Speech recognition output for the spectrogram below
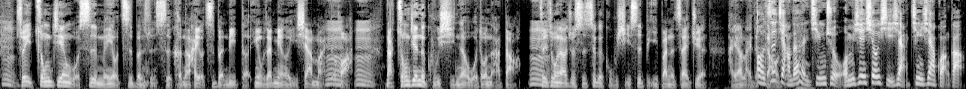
嗯，所以中间我是没有资本损失，可能还有资本利得，因为我在面额以下买的话，嗯，那中间的股息呢，我都拿到。嗯，最重要就是这个股息是比一般的债券还要来得高。哦，这讲得很清楚。我们先休息一下，进一下广告。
